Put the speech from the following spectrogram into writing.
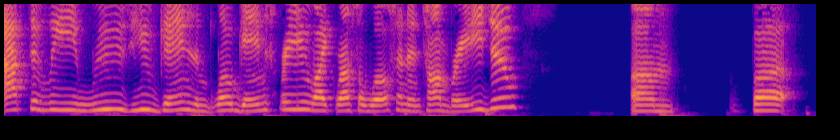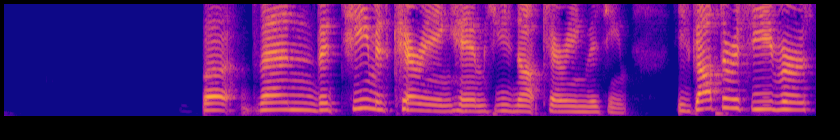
actively lose you games and blow games for you like Russell Wilson and Tom Brady do. Um, but but then the team is carrying him. He's not carrying the team. He's got the receivers.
